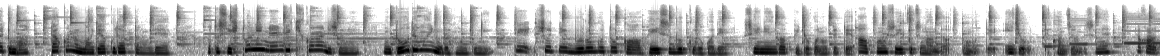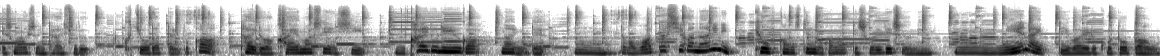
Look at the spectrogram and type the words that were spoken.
えと全くの真逆だったので私人に年齢聞かないんですよね。どうでもいいので本当に。でそうやってブログとかフェイスブックとかで生年月日とか載っててああこの人いくつなんだと思って以上って感じなんですね。だからってその人に対する口調だったりとか態度は変えませんし、変える理由がないので、うん、だから私が何に恐怖感じてるのかなってそれですよね、うん、見えないって言われる言葉を聞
